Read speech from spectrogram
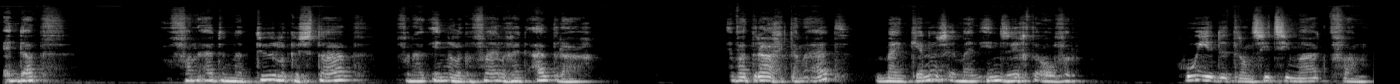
En dat vanuit een natuurlijke staat, vanuit innerlijke veiligheid uitdragen. En wat draag ik dan uit? Mijn kennis en mijn inzicht over hoe je de transitie maakt van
